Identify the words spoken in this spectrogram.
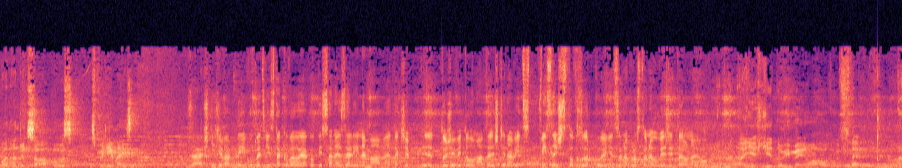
100 samples is pretty amazing. Zvláštní, že v Anglii vůbec nic takového jako kysané zelí nemáme, takže eh, to, že vy toho máte ještě navíc víc než 100 vzorků, je něco naprosto neuvěřitelného. A ještě jedno jméno a odkud jste? Uh,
